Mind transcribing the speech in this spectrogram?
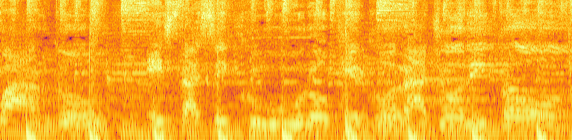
Sguardo e stai sicuro che il coraggio ritroverai.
